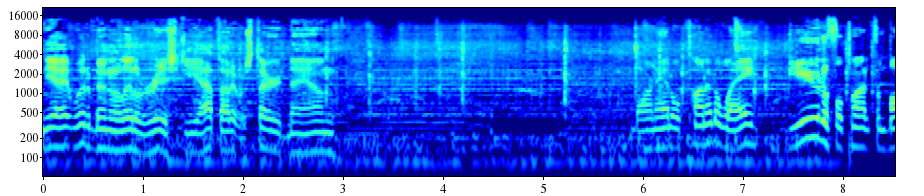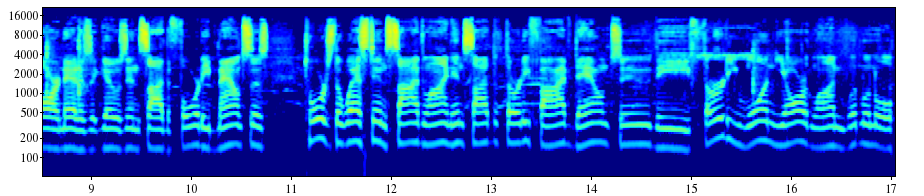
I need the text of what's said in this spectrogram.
Yeah, it would have been a little risky. I thought it was third down. Barnett will punt it away. Beautiful punt from Barnett as it goes inside the 40, bounces towards the west end sideline, inside the 35, down to the 31 yard line. Woodland will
